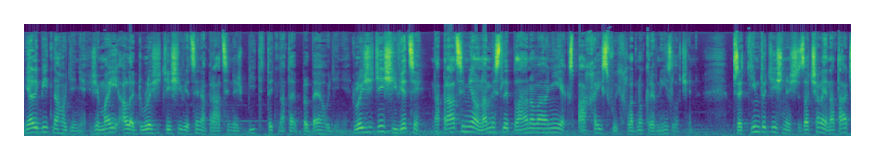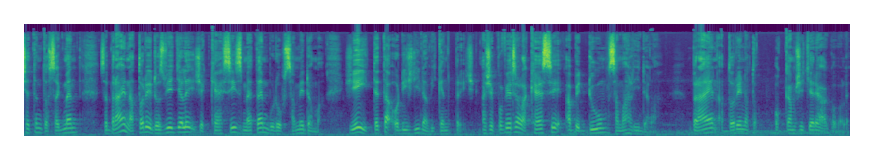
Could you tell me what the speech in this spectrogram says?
měli být na hodině, že mají ale důležitější věci na práci, než být teď na té blbé hodině. Důležitější věci na práci měl na mysli plánování, jak spáchají svůj chladnokrevný zločin. Předtím totiž, než začali natáčet tento segment, se Brian a Tory dozvěděli, že Cassie s Metem budou sami doma, že její teta odjíždí na víkend pryč a že pověřila Cassie, aby dům sama hlídala. Brian a Tory na to okamžitě reagovali.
